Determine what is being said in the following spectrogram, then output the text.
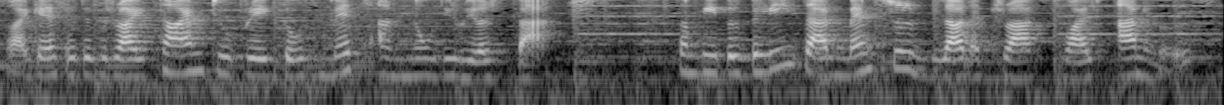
So I guess it is the right time to break those myths and know the real facts. Some people believe that menstrual blood attracts wild animals,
